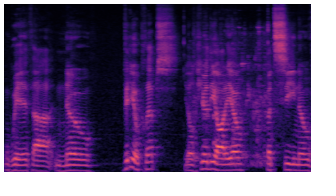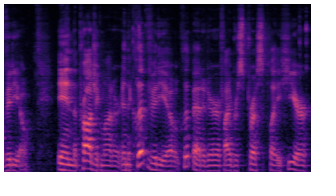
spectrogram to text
with uh, no video clips, you'll hear the audio, but see no video. In the project monitor, in the clip video, clip editor, if I press play here,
